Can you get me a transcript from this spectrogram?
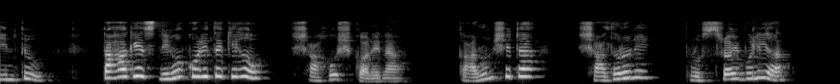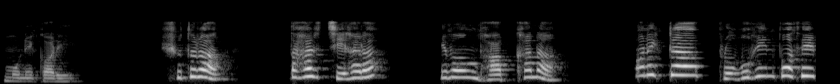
কিন্তু তাহাকে স্নেহ করিতে কেহ সাহস করে না, কারণ সেটা সাধারণে প্রশ্রয় বলিয়া মনে করে। সুতরাং তাহার চেহারা এবং ভাবখানা অনেকটা প্রভুহীন পথের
